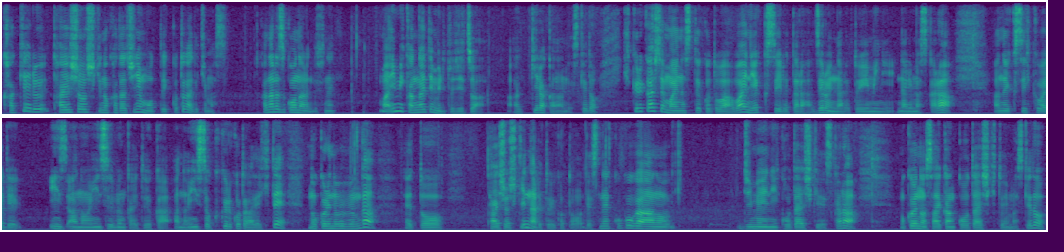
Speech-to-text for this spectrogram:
かける対称式の形に持っていくことができます。必ずこうなるんですね。まあ意味考えてみると実は明らかなんですけどひっくり返してマイナスということは y に x 入れたら0になるという意味になりますからあの x-y で因あの因数分解というかあの因数をくくることができて残りの部分が、えっと、対称式になるということですね。ここがあの自明に交代式ですからこういうのを最簡交代式と言いますけど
